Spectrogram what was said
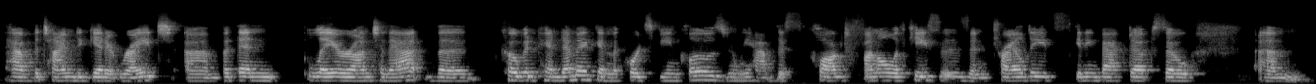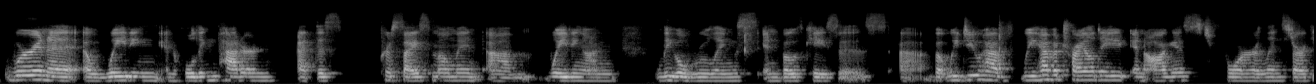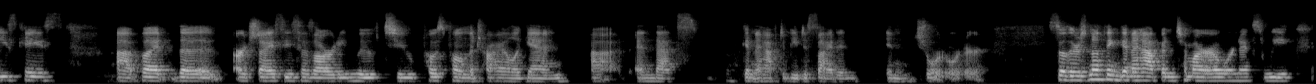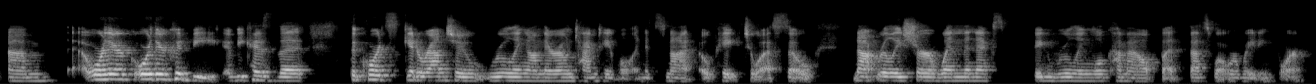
have the time to get it right. Um, but then layer onto that the COVID pandemic and the courts being closed, and we have this clogged funnel of cases and trial dates getting backed up. So um, we're in a, a waiting and holding pattern at this precise moment, um, waiting on legal rulings in both cases. Uh, but we do have we have a trial date in August for Lynn Starkey's case, uh, but the archdiocese has already moved to postpone the trial again, uh, and that's going to have to be decided in short order. So there's nothing going to happen tomorrow or next week, um, or there or there could be because the the courts get around to ruling on their own timetable and it's not opaque to us. So not really sure when the next big ruling will come out, but that's what we're waiting for.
